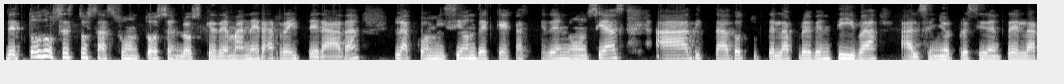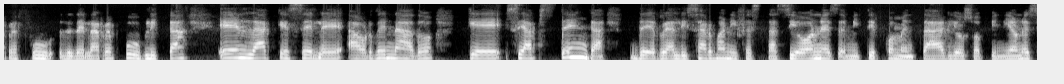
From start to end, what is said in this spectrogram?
de todos estos asuntos en los que de manera reiterada la Comisión de Quejas y Denuncias ha dictado tutela preventiva al señor presidente de la, de la República en la que se le ha ordenado que se abstenga de realizar manifestaciones, de emitir comentarios, opiniones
